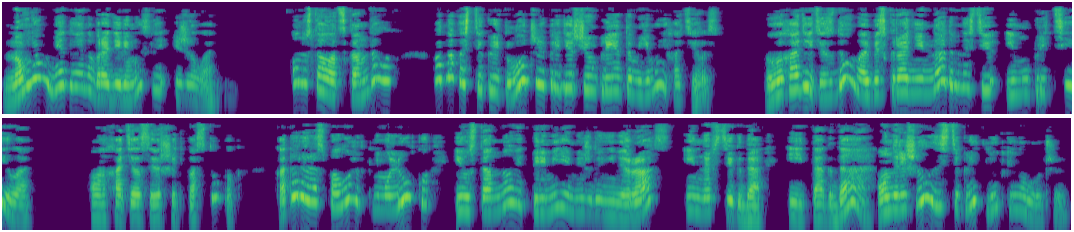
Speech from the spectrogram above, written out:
Но в нем медленно бродили мысли и желания. Он устал от скандалов, однако стеклить лоджии придирчивым клиентам ему не хотелось. Выходить из дома без крайней надобности ему притило. Он хотел совершить поступок, который расположит к нему Людку и установит перемирие между ними раз и навсегда, и тогда он решил застеклить Людкину лоджию.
